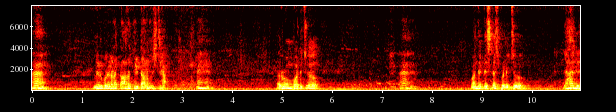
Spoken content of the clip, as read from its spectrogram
ஆ, நிருபர்களை காதை தீட்ட ஆரம்பிச்சிட்டான். ரூம் போட்டுச்சு. வந்து டிஸ்கஸ் பண்ணிச்சு. யாரு?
